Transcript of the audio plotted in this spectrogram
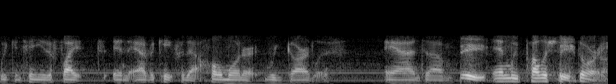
We continue to fight and advocate for that homeowner regardless. And um, Steve, and we publish Steve, the stories.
